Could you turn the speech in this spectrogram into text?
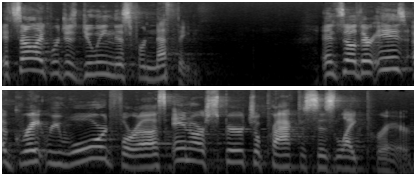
It's not like we're just doing this for nothing. And so there is a great reward for us in our spiritual practices like prayer.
